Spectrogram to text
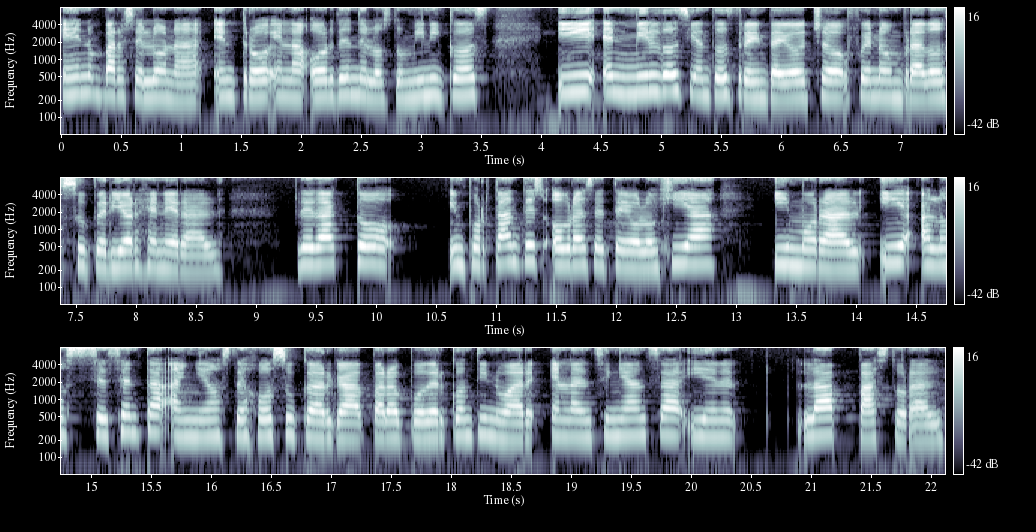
en Barcelona, entró en la Orden de los Dominicos y en 1238 fue nombrado superior general. Redactó importantes obras de teología, y moral y a los 60 años dejó su carga para poder continuar en la enseñanza y en la pastoral.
